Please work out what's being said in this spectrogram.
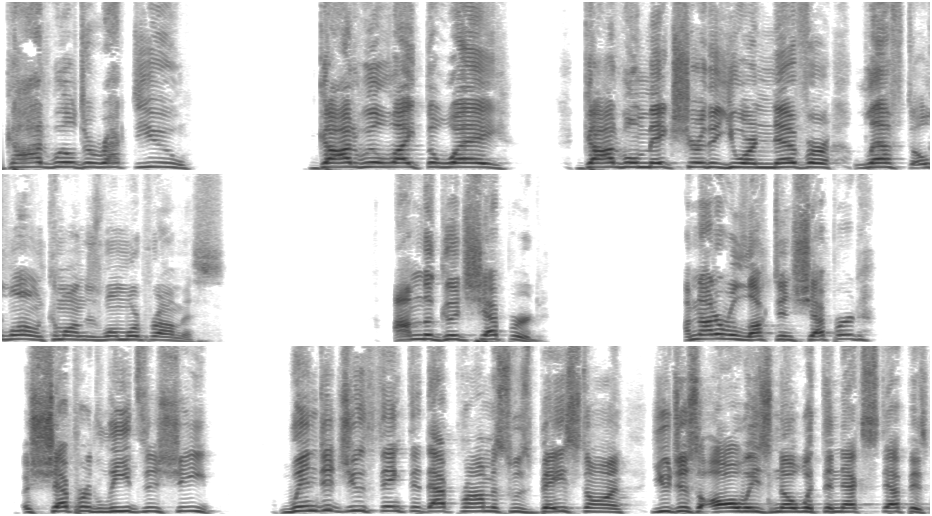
God will direct you. God will light the way. God will make sure that you are never left alone. Come on, there's one more promise. I'm the good shepherd. I'm not a reluctant shepherd. A shepherd leads his sheep. When did you think that that promise was based on you just always know what the next step is?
